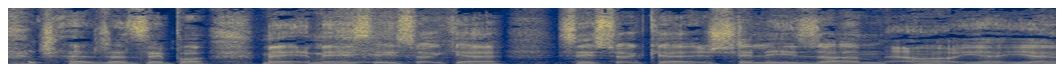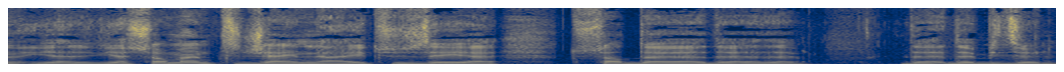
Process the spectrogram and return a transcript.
Je ne sais pas. Mais mais c'est sûr que c'est sûr que chez les hommes, il y a, y, a, y a, sûrement une petite gêne là à utiliser euh, toutes sortes de de, de, de bidules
